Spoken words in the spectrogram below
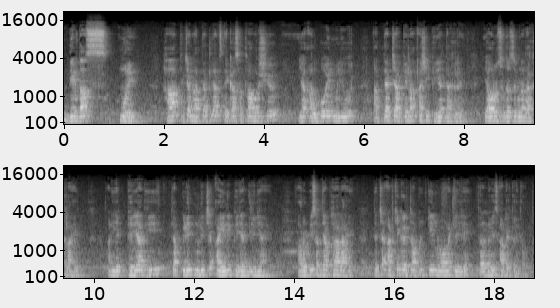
देवदास मोरे हा त्याच्या नात्यातल्याच एका सतरा वर्ष या अल्पवयीन मुलीवर अत्याचार केला अशी फिर्याद दाखल आहे. यावरून सदरचा गुन्हा दाखल आहे आणि एक फिर्याद ही त्या पीडित मुलीच्या आईने फिर्याद दिलेली आहे. आरोपी सध्या फरार आहे. त्याच्या अटकेकरिता आपण टीम रवाना केलेली आहे. त्याला लगेच अटक करीत आहोत.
